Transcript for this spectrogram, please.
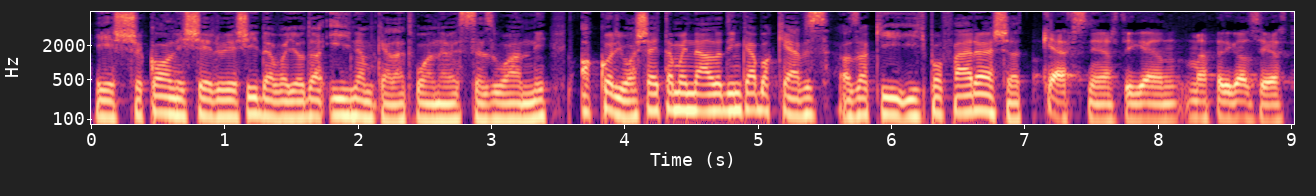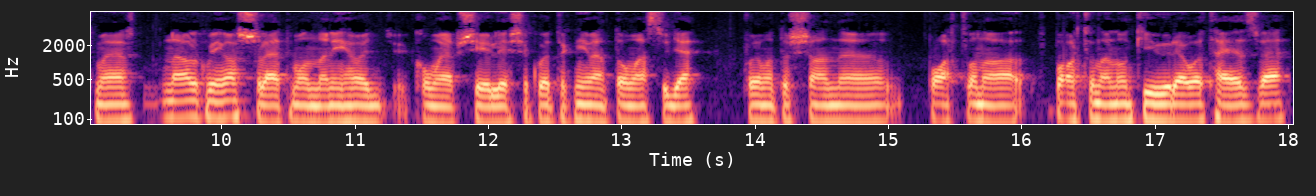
és Conley sérülés ide vagy oda, így nem kellett volna összezuhanni. Akkor jól sejtem, hogy nálad inkább a Kevz az, aki így pofára esett? Kevz nyert, igen, már pedig azért, mert náluk még azt se lehet mondani, hogy komolyabb sérülések voltak, nyilván Thomas Thomas ugye folyamatosan partvonal, partvonalon kívülre volt helyezve,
